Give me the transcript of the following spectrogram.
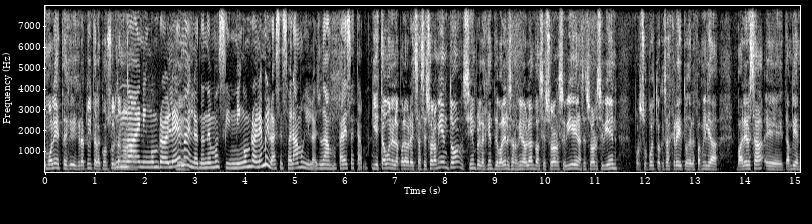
molesta, es, gratuita la consulta. No, hay ningún problema, y lo atendemos sin ningún problema y lo asesoramos y lo ayudamos, para eso estamos. Y está buena la palabra, es asesoramiento, siempre la gente de Valerza nos viene hablando, asesorarse bien, asesorarse bien, por supuesto que esas créditos de la familia Valerza eh, también,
